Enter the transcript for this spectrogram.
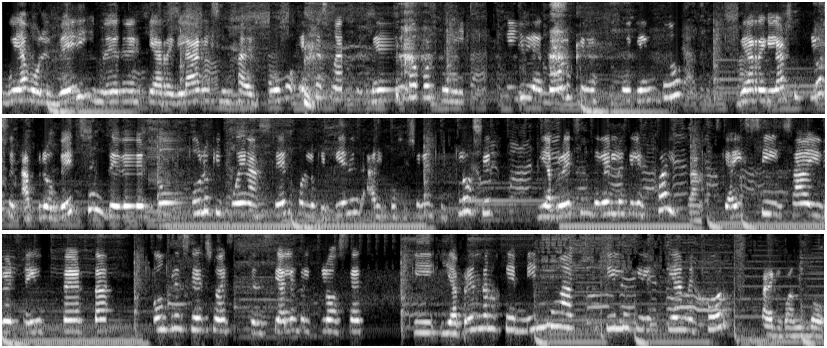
voy a volver y me voy a tener que arreglar y sin saber cómo. Esta es una tremenda oportunidad y a todos los que nos están viendo de arreglar sus closet. Aprovechen de ver todo, lo que pueden hacer con lo que tienen a disposición en sus closet y aprovechen de ver lo que les falta. Si hay sí, cyber, si hay ofertas, cómprense esos esenciales del closet y, aprendan ustedes mismos a qué es lo que les queda mejor para que cuando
